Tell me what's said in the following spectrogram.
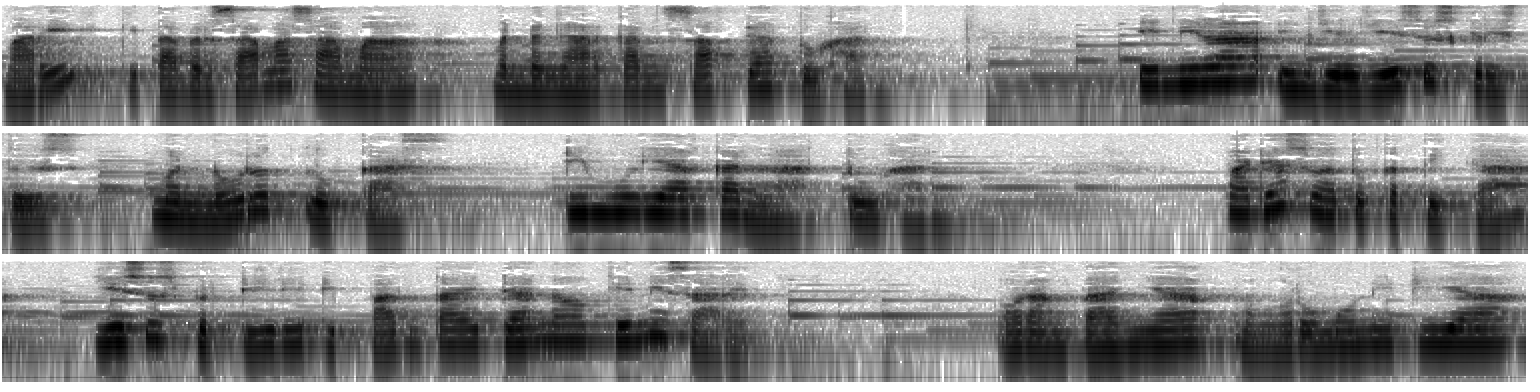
Mari kita bersama-sama mendengarkan sabda Tuhan. Inilah Injil Yesus Kristus menurut Lukas. Dimuliakanlah Tuhan. Pada suatu ketika, Yesus berdiri di pantai Danau Genesaret. Orang banyak mengerumuni dia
